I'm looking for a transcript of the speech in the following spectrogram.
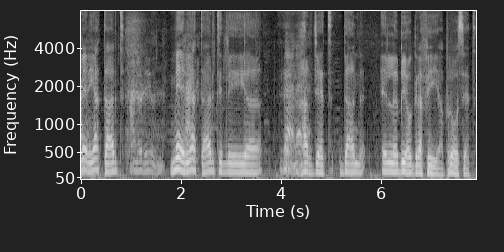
Mary Attard. Mary Attard li ħarġet dan il-biografija proset.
